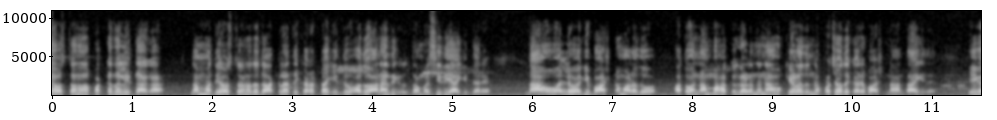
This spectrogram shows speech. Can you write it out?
ದೇವಸ್ಥಾನದ ಪಕ್ಕದಲ್ಲಿದ್ದಾಗ, ನಮ್ಮ ದೇವಸ್ಥಾನದ ದಾಖಲಾತಿ ಕರೆಕ್ಟಾಗಿದ್ದು ಅದು ಅನಧಿಕೃತ ಮಸೀದಿ ಆಗಿದ್ದರೆ, ನಾವು ಅಲ್ಲಿ ಹೋಗಿ ಭಾಷಣ ಮಾಡೋದು ಅಥವಾ ನಮ್ಮ ಹಕ್ಕುಗಳನ್ನು ನಾವು ಕೇಳೋದನ್ನು ಪ್ರಚೋದಕಾರಿ ಭಾಷಣ ಅಂತ ಆಗಿದೆ. ಈಗ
